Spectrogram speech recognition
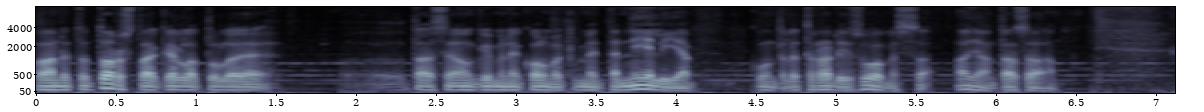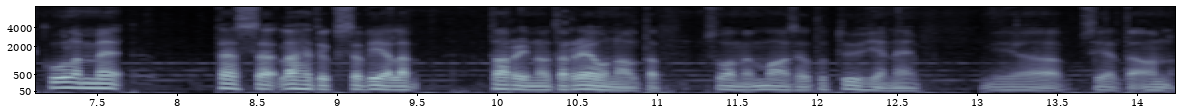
vaan nyt on torstai, kello tulee, tai se on 10.34. Kuuntelet Radio Suomessa ajan tasaa. Kuulemme tässä lähetyksessä vielä tarinoita reunalta. Suomen maaseutu tyhjenee ja sieltä on,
